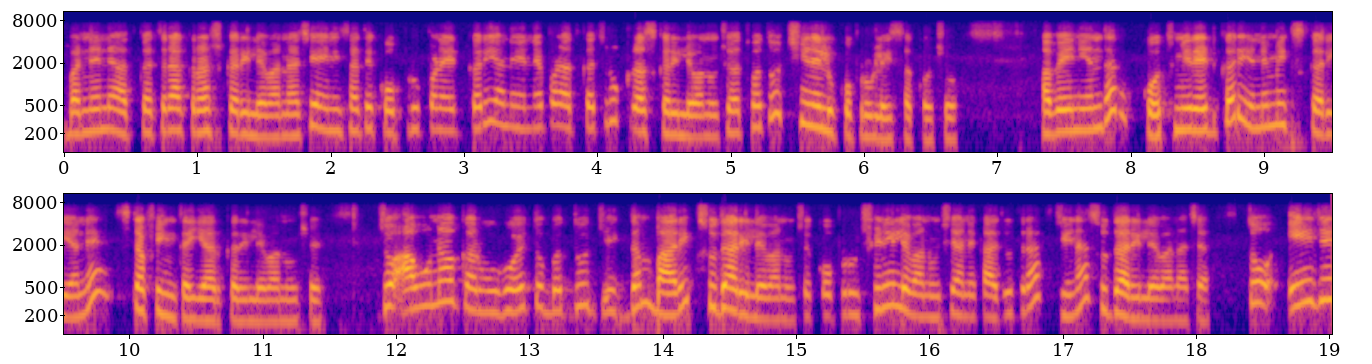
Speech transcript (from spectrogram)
બંનેને અધકચરા ક્રશ કરી લેવાના છે. એની સાથે કોપરું પણ એડ કરી અને એને પણ અધકચરું ક્રશ કરી લેવાનું છે અથવા તો છીણેલું કોપરું લઈ શકો છો. હવે એની અંદર કોથમીર એડ કરી અને મિક્સ કરી અને સ્ટફિંગ તૈયાર કરી લેવાનું છે. જો આવું ન કરવું હોય તો બધું જ એકદમ બારીક સુધારી લેવાનું છે. કોપરું છીણી લેવાનું છે અને કાજુ દ્રાક્ષ ઝીણા સુધારી લેવાના છે. તો એ જે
